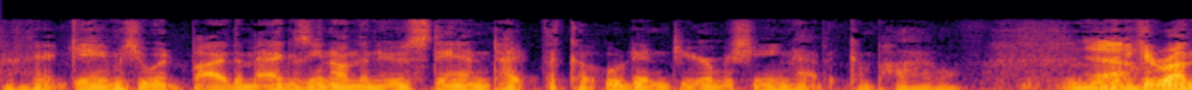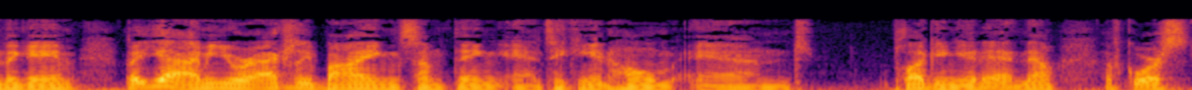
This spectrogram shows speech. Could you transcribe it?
games, you would buy the magazine on the newsstand, type the code into your machine, have it compile and then you could run the game. But yeah, I mean, you were actually buying something and taking it home and plugging it in. Now, of course,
